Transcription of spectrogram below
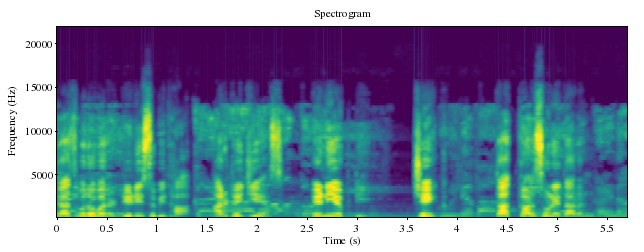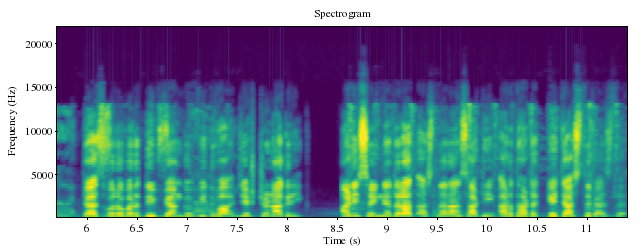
त्याचबरोबर डीडी सुविधा आरटीजीएस एनईएफटी चेक तात्काळ सोने तारण. त्याचबरोबर दिव्यांग विधवा ज्येष्ठ नागरिक आणि सैन्य दलात असणाऱ्यांसाठी अर्धा टक्के जास्त व्याजदर.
